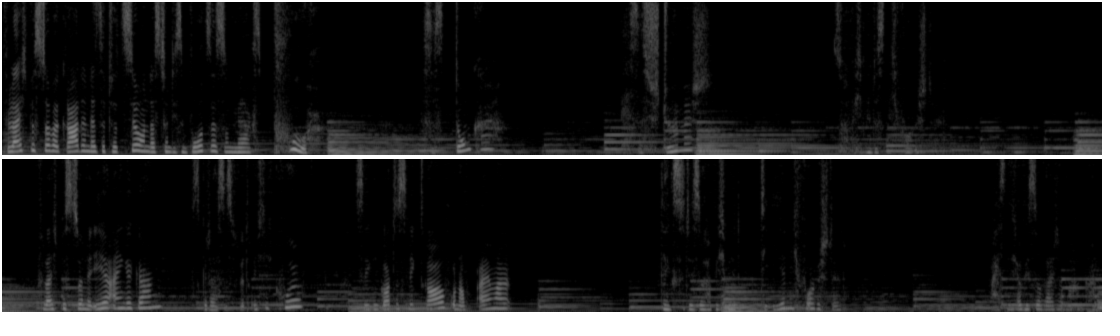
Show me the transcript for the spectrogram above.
Vielleicht bist du aber gerade in der Situation, dass du in diesem Boot sitzt und merkst, puh, es ist dunkel, es ist stürmisch, ich mir das nicht vorgestellt. Vielleicht bist du in eine Ehe eingegangen, hast gedacht, es wird richtig cool, Segen Gottes liegt drauf und auf einmal denkst du dir, so habe ich mir die Ehe nicht vorgestellt. Weiß nicht, ob ich so weitermachen kann.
